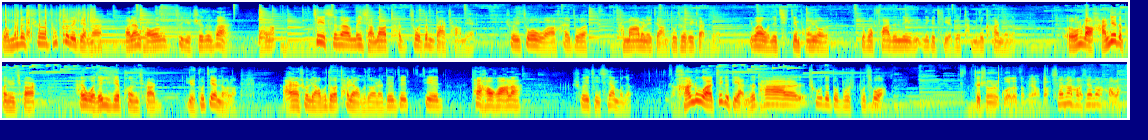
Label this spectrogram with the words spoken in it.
我们的吃都特别简单，老两口自己吃顿饭，完了。这次呢，没想到他做这么大场面，所以做我还有做他妈妈来讲都特别感动。另外，我那亲戚朋友这不发的那那个帖子，他们都看见了。我们老韩家的朋友圈，还有我的一些朋友圈，也都见到了。哎呀，说了不得，太了不得了，这这这太豪华了，所以挺羡慕的。韩露啊，这个点子他出的都不不错，这生日过得怎么样，吧？相当好，相当好了。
